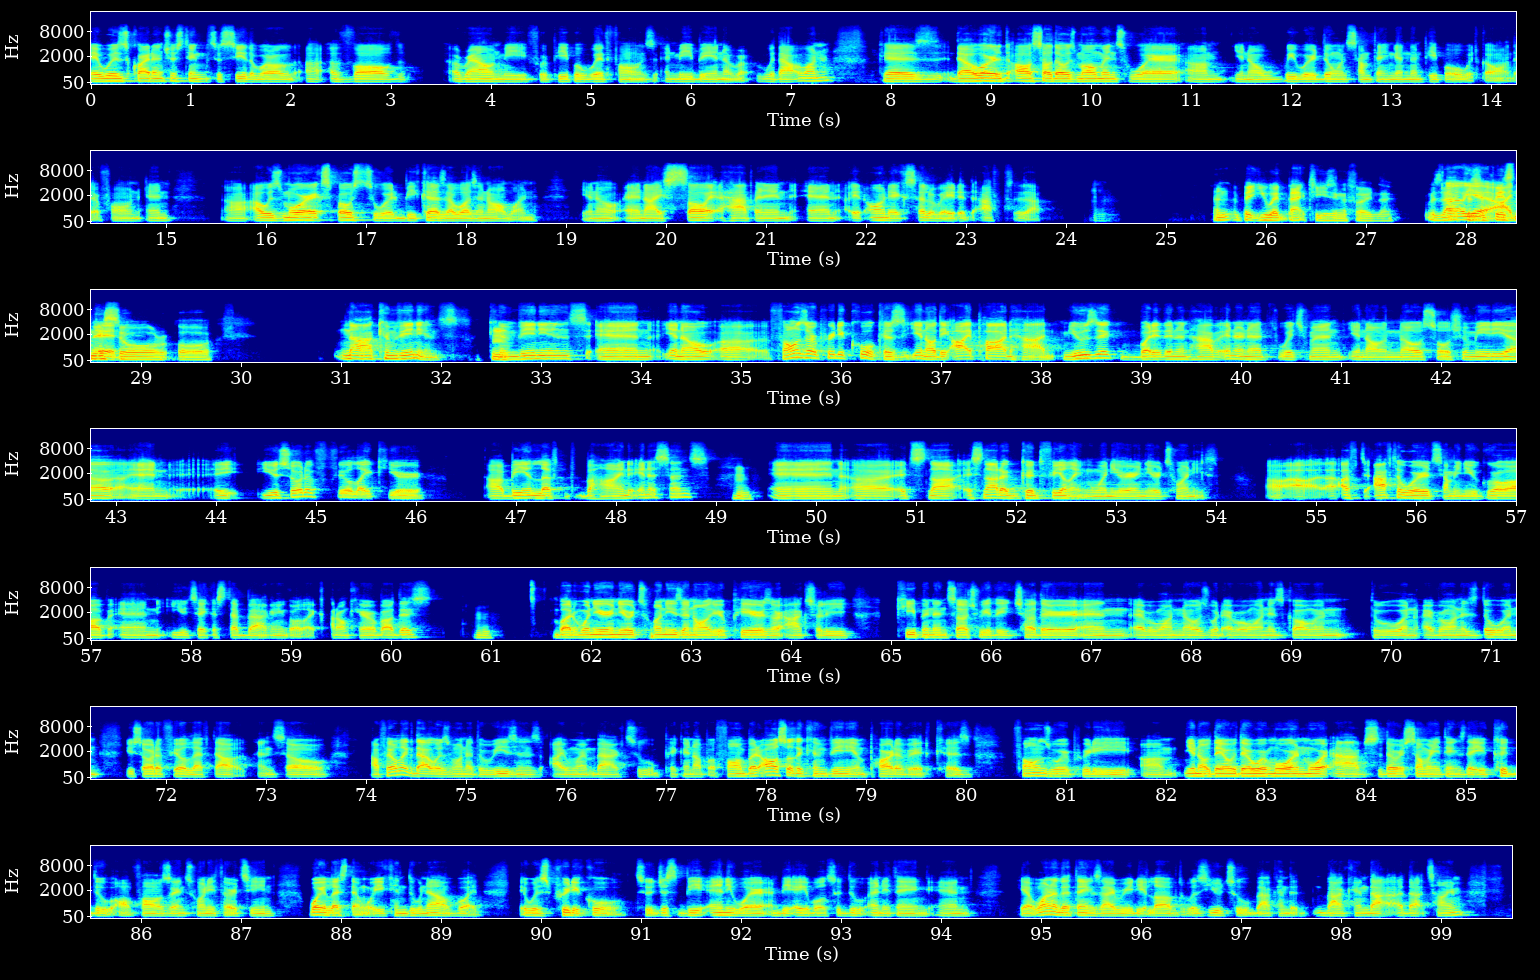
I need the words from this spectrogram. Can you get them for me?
it was quite interesting to see the world uh, evolve around me for people with phones and me being a, without one because there were also those moments where um, you know we were doing something and then people would go on their phone and uh, i was more exposed to it because i wasn't on one you know and i saw it happening and it only accelerated after that mm. and but you went back to using a phone though was that oh, yeah, business or or nah convenience. Convenience and you know uh, phones are pretty cool because you know the ipod had music but it didn't have internet which meant you know no social media and it, you sort of feel like you're uh, being left behind in a sense. Hmm. and uh, it's not it's not a good feeling when you're in your 20s uh, after, afterwards i mean you grow up and you take a step back and you go like i don't care about this. Hmm but when you're in your 20s and all your peers are actually keeping in touch with each other and everyone knows what everyone is going through and everyone is doing, you sort of feel left out. And so I feel like that was one of the reasons I went back to picking up a phone, but also the convenient part of it because phones were pretty um, you know there, there were more and more apps there were so many things that you could do on phones in 2013 way less than what you can do now but it was pretty cool to just be anywhere and be able to do anything. And yeah one of the things i really loved was youtube back in the back in that at that time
